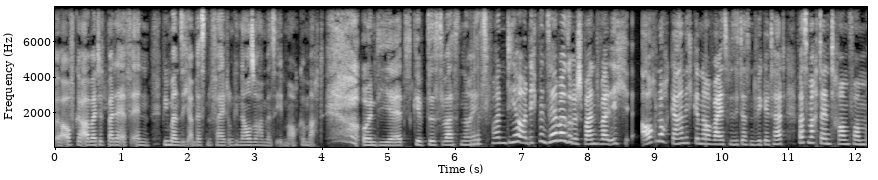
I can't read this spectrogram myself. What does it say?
äh, aufgearbeitet bei der FN, wie man sich am besten verhält. Und genauso haben wir es eben auch gemacht. Und jetzt gibt es was Neues von dir. Und ich bin selber so gespannt, weil ich auch noch gar nicht genau weiß, wie sich das entwickelt hat. Was macht dein Traum vom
